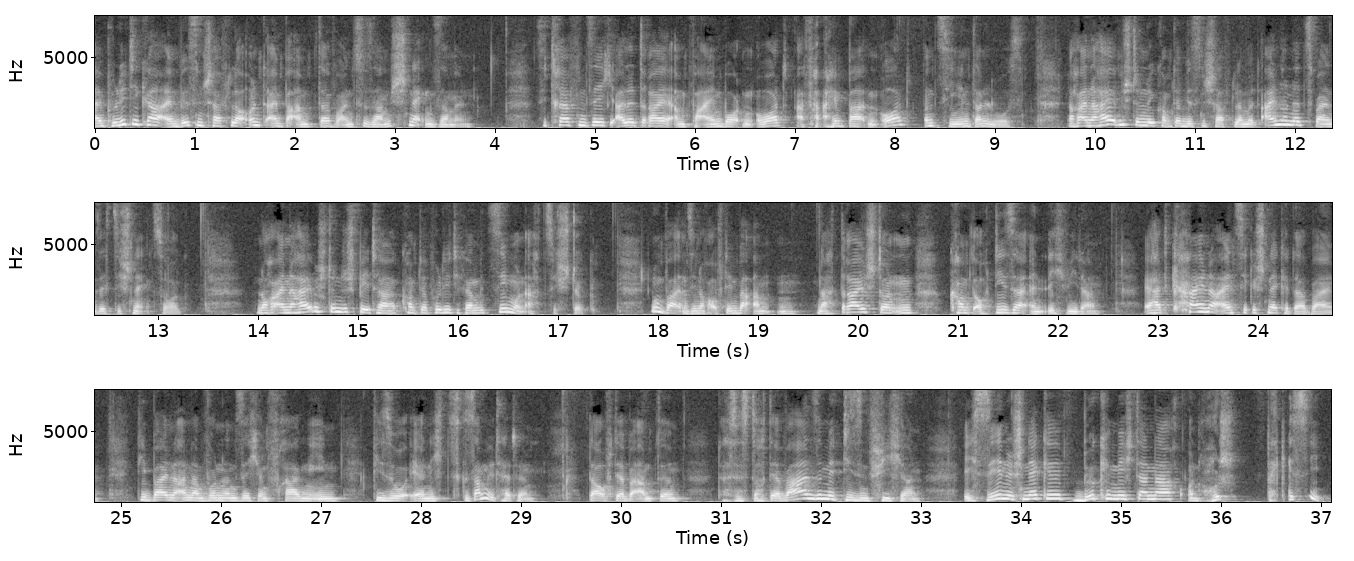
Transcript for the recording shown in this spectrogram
Ein Politiker, ein Wissenschaftler und ein Beamter wollen zusammen Schnecken sammeln. Sie treffen sich alle drei am vereinbarten Ort, äh, vereinbarten Ort und ziehen dann los. Nach einer halben Stunde kommt der Wissenschaftler mit 162 Schnecken zurück. Noch eine halbe Stunde später kommt der Politiker mit 87 Stück. Nun warten sie noch auf den Beamten. Nach drei Stunden kommt auch dieser endlich wieder. Er hat keine einzige Schnecke dabei. Die beiden anderen wundern sich und fragen ihn, wieso er nichts gesammelt hätte. Darauf der Beamte, das ist doch der Wahnsinn mit diesen Viechern. Ich sehe eine Schnecke, bücke mich danach und husch, weg ist sie.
